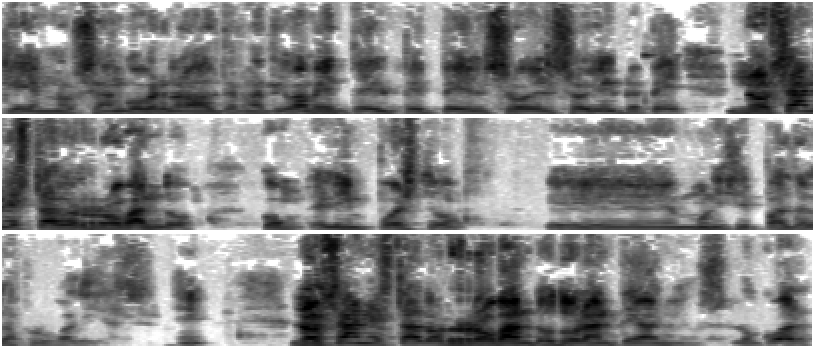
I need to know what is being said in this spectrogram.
que, nos han gobernado alternativamente, el PP, el PSOE, el PSOE y el PP, nos han estado robando con el impuesto eh, municipal de las plusvalías. ¿eh? Nos han estado robando durante años, lo cual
